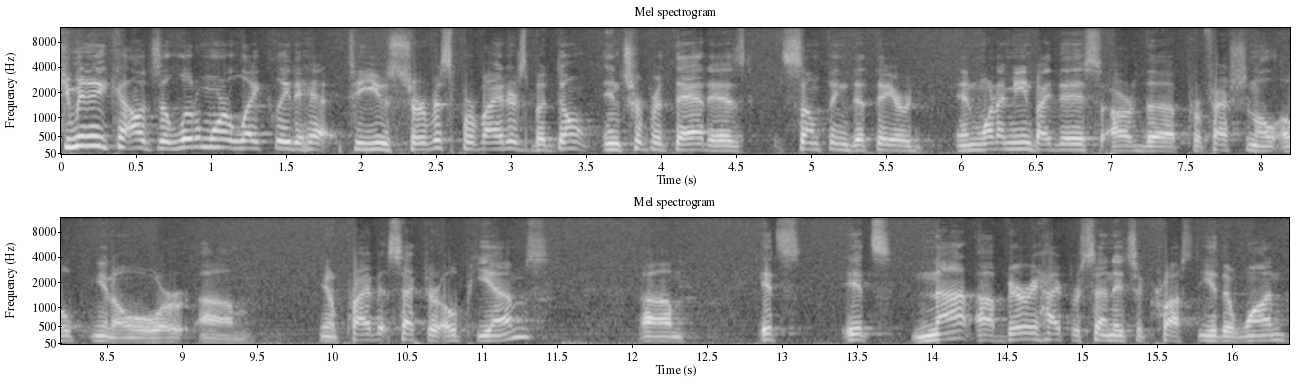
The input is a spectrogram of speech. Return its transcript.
community college a little more likely to, to use service providers, but don't interpret that as something that they are. And what I mean by this are the professional, you know, or um, you know, private sector OPMs. Um, it's it's not a very high percentage across either one,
